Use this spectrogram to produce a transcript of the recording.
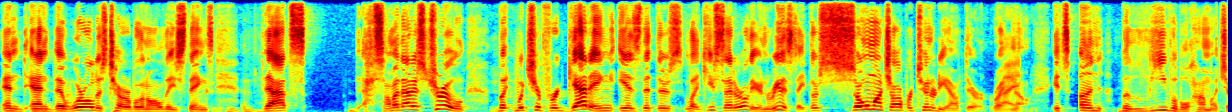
and, and the world is terrible, and all these things, mm-hmm. that's some of that is true, but what you're forgetting is that there's, like you said earlier, in real estate, there's so much opportunity out there right, right. now. It's unbelievable how much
